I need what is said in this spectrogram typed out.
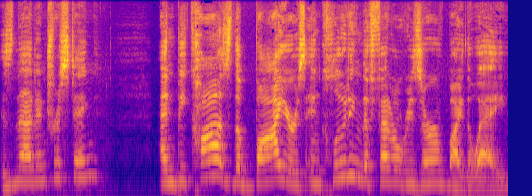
Isn't that interesting? And because the buyers, including the Federal Reserve, by the way,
